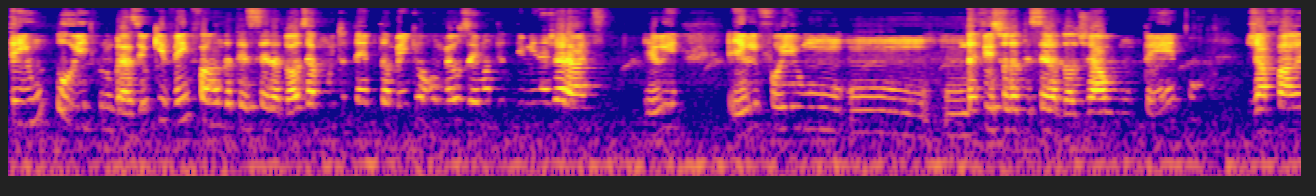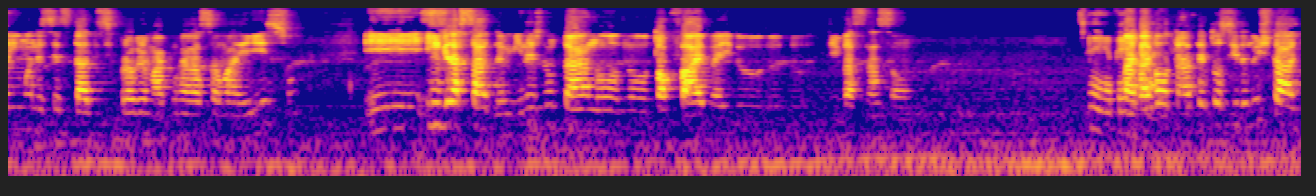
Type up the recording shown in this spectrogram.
tem um político no Brasil que vem falando da terceira dose há muito tempo também, que é o Romeu Zema de, de Minas Gerais. Ele, ele foi um, um, um, defensor da terceira dose já há algum tempo, já fala em uma necessidade de se programar com relação a isso. E, engraçado, né? Minas não está no, no top 5 aí do, do, de vacinação é, Mas vai voltar a ter torcida no estádio.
